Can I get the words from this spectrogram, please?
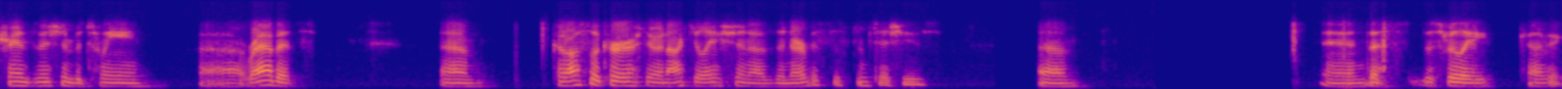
transmission between uh, rabbits um, could also occur through inoculation of the nervous system tissues. Um, and this, this really kind of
